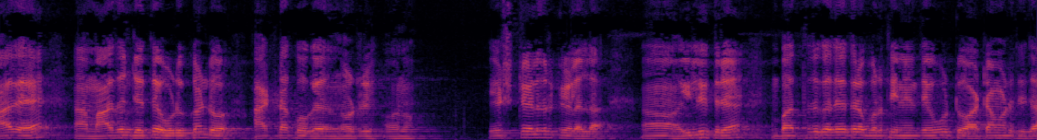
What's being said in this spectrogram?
ಆದರೆ ಮಾದನ್ ಜೊತೆ ಹುಡ್ಕೊಂಡು ಆಟಕ್ಕೆ ಹೋಗೋದು ನೋಡ್ರಿ ಅವನು ಎಷ್ಟು ಹೇಳಿದ್ರು ಕೇಳಲ್ಲ ಆ, ಇಲ್ಲಿದ್ರೆ ಭತ್ತದ ಗದೆ ಹತ್ರ ಬರ್ತೀನಿ ಅಂತ ಹೇಳ್ಬಿಟ್ಟು ಆಟ ಮಾಡ್ತಿದ್ದ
